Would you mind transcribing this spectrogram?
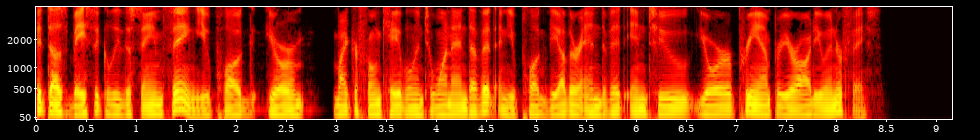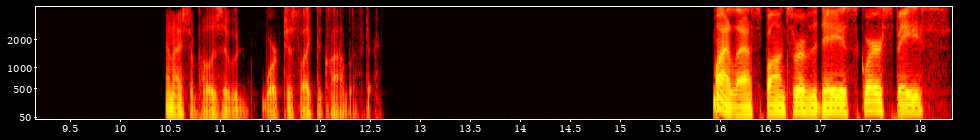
It does basically the same thing. You plug your microphone cable into one end of it, and you plug the other end of it into your preamp or your audio interface. And I suppose it would work just like the Cloud Lifter. My last sponsor of the day is Squarespace.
